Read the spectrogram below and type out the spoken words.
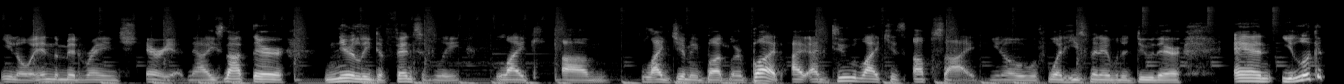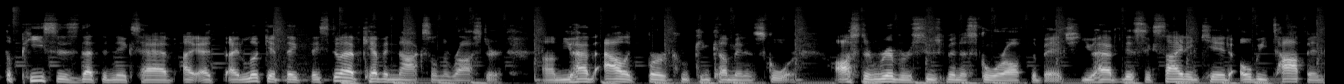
you know, in the mid range area. Now he's not there nearly defensively like um, like Jimmy Butler, but I, I do like his upside, you know, with what he's been able to do there. And you look at the pieces that the Knicks have. I, I, I look at they they still have Kevin Knox on the roster. Um, you have Alec Burks who can come in and score. Austin Rivers, who's been a scorer off the bench. You have this exciting kid, Obi Toppin,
